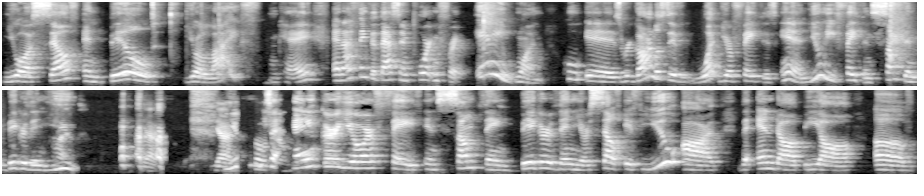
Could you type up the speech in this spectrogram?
yourself and build your life okay and i think that that's important for anyone who is regardless of what your faith is in you need faith in something bigger than you Yeah. Yeah. you so need to true. anchor your faith in something bigger than yourself. If you are the end all be all of,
